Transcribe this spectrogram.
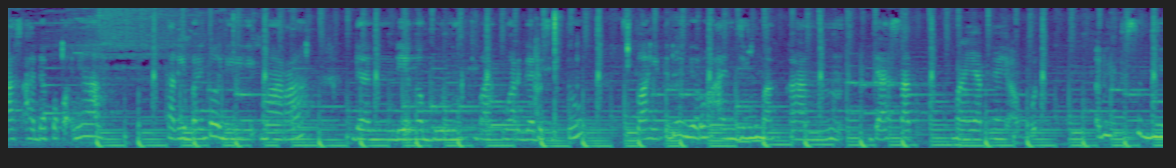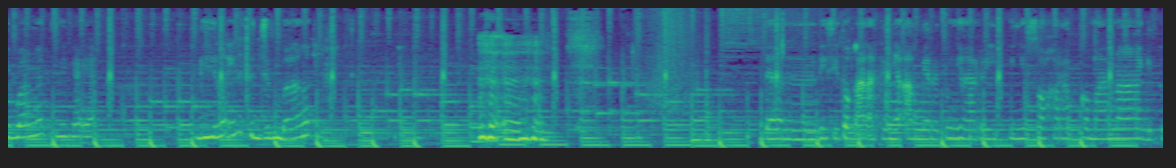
pas ada pokoknya Taliban itu lagi marah dan dia ngebunuh war- warga di situ. Setelah itu dia nyuruh anjing makan jasad mayatnya ya ampun. Aduh itu sedih banget sih kayak gila ini kejam banget. Dan di situ kan akhirnya Amir itu nyari ini Sohrab ke mana gitu.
